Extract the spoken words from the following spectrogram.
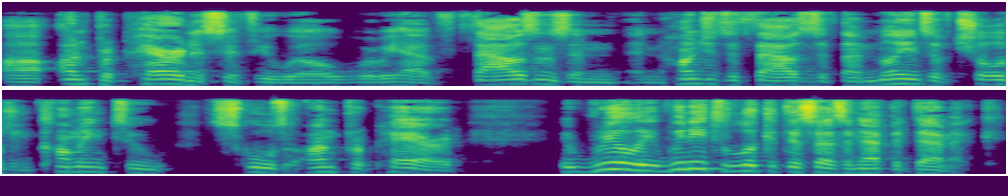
uh, unpreparedness, if you will, where we have thousands and, and hundreds of thousands, if not millions of children coming to schools unprepared, it really, we need to look at this as an epidemic.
